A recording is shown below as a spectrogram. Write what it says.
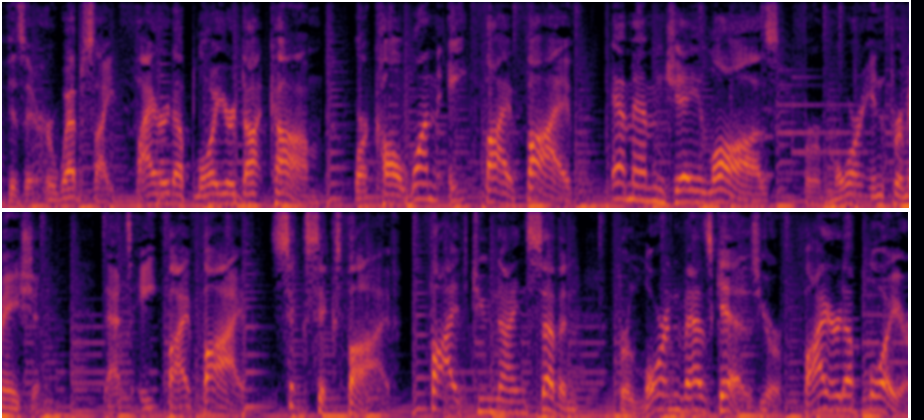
Visit her website, firedupLawyer.com, or call 1 855 MMJ Laws for more information. That's 855 665 5297 for Lauren Vasquez, your fired up lawyer,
